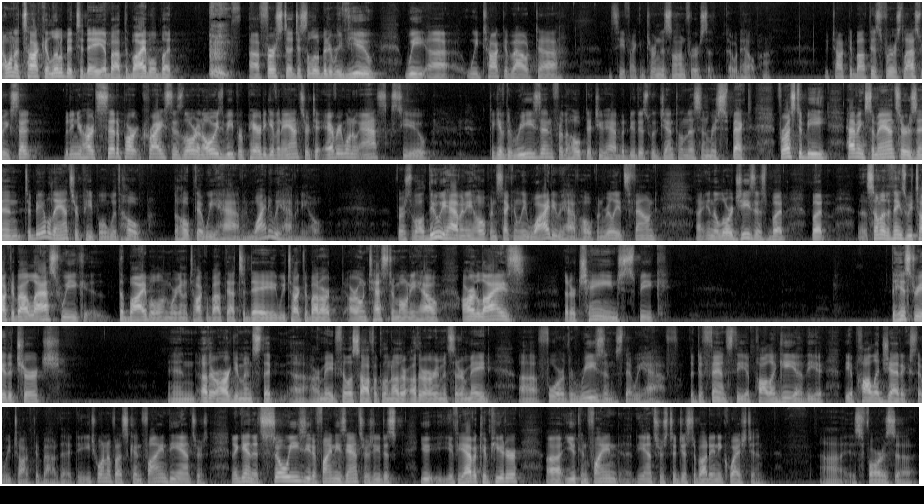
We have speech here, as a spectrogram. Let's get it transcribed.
I want to talk a little bit today about the Bible, but uh, first, uh, just a little bit of review. We, uh, we talked about, uh, let's see if I can turn this on first, that, that would help, huh? We talked about this verse last week. Set, but in your heart, set apart Christ as Lord and always be prepared to give an answer to everyone who asks you to give the reason for the hope that you have, but do this with gentleness and respect. For us to be having some answers and to be able to answer people with hope, the hope that we have. And why do we have any hope? First of all, do we have any hope? And secondly, why do we have hope? And really, it's found uh, in the Lord Jesus. But, but uh, some of the things we talked about last week, the Bible, and we're going to talk about that today. We talked about our, our own testimony, how our lives that are changed speak. The history of the church and other arguments that uh, are made, philosophical and other, other arguments that are made uh, for the reasons that we have the defense, the apologia, the, the apologetics that we talked about, that each one of us can find the answers. And again, it's so easy to find these answers. You just, you, if you have a computer, uh, you can find the answers to just about any question uh, as far as uh,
